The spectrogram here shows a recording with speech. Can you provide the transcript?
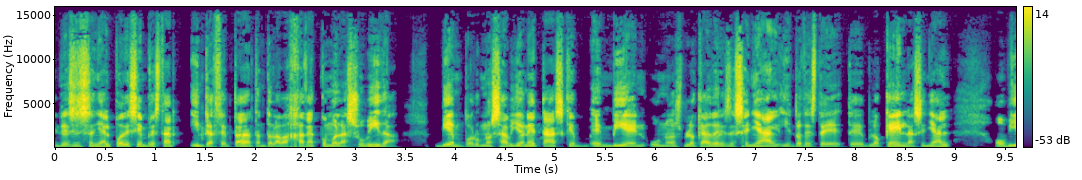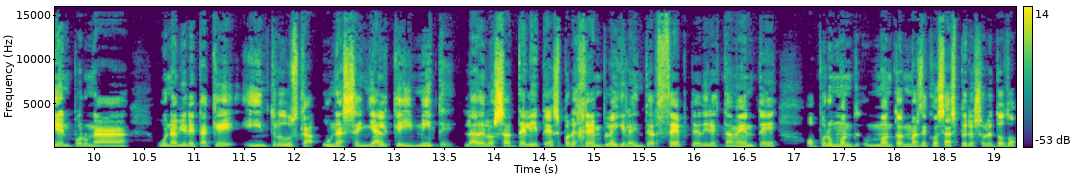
Entonces esa señal puede siempre estar interceptada, tanto la bajada como la subida, bien por unos avionetas que envíen unos bloqueadores de señal y entonces te, bloqueen la señal, o bien por una, una, avioneta que introduzca una señal que imite la de los satélites, por ejemplo, y que la intercepte directamente, o por un, un montón más de cosas, pero sobre todo,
